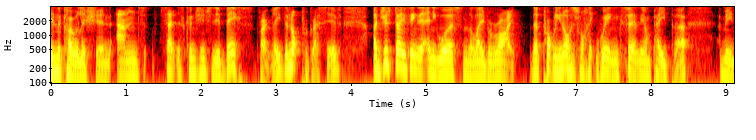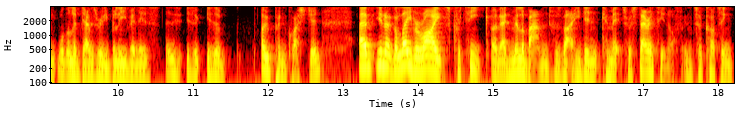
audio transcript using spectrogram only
in the coalition and sent this country into the abyss, frankly. They're not progressive. I just don't think they're any worse than the Labour right. They're probably not as right wing, certainly on paper. I mean, what the Lib Dems really believe in is is, is, a, is a open question. Um, you know, the Labour right's critique of Ed Miliband was that he didn't commit to austerity enough and to cutting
